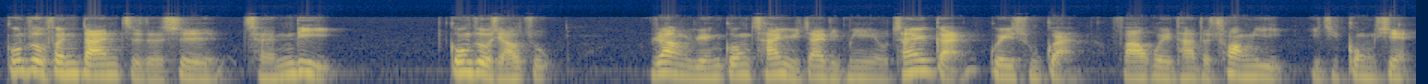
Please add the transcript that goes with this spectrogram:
工作分担指的是成立工作小组，让员工参与在里面有参与感、归属感，发挥他的创意以及贡献。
